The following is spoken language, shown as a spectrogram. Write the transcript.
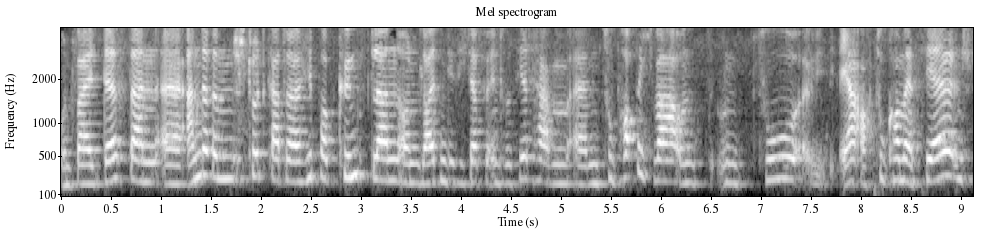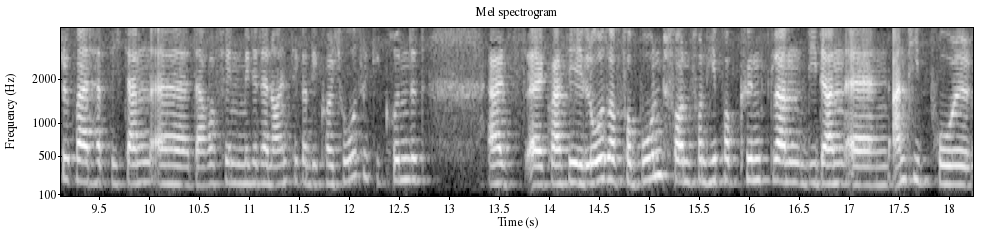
Und weil das dann äh, anderen Stuttgarter Hip-Hop-Künstlern und Leuten, die sich dafür interessiert haben, ähm, zu poppig war und, und zu, ja, auch zu kommerziell ein Stück weit, hat sich dann äh, daraufhin Mitte der 90er die Kolchose gegründet als äh, quasi loser Verbund von, von Hip-Hop-Künstlern, die dann äh, ein Antipol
